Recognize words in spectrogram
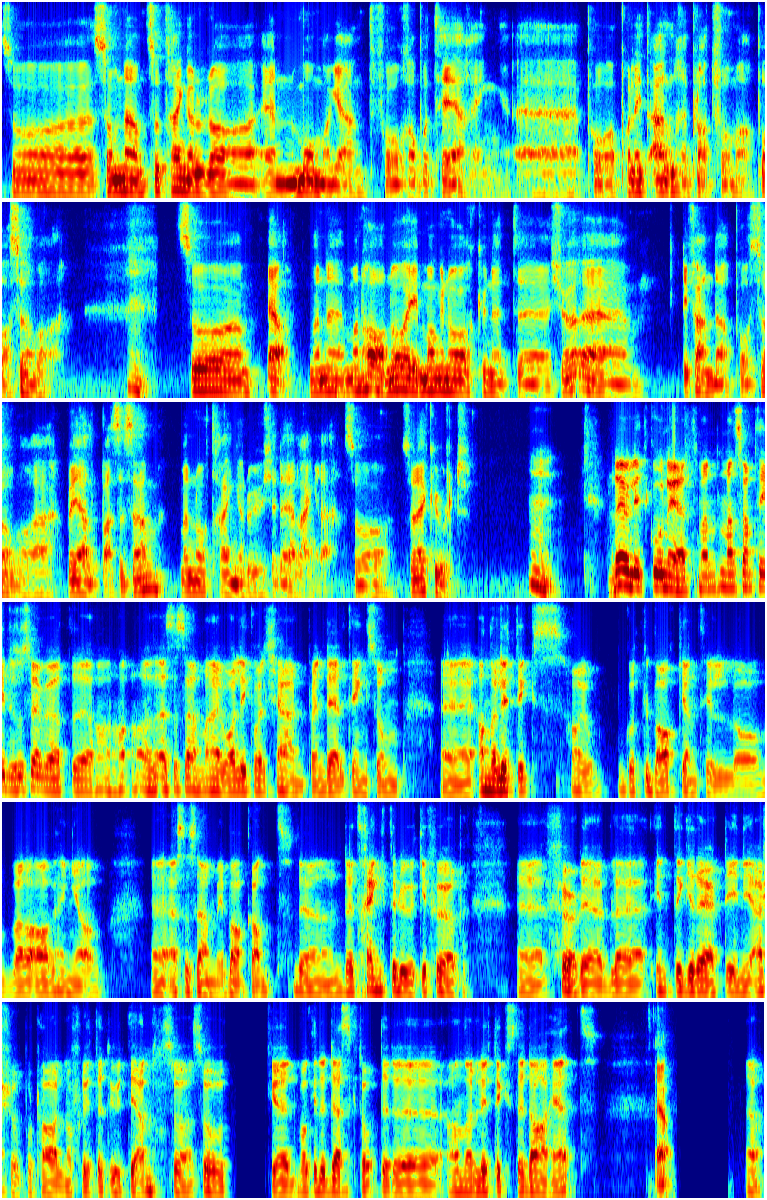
så, som nevnt så trenger du da en MOM-agent for rapportering eh, på, på, litt eldre plattformer på servere. Mm. Så ja, men eh, man har nå i mange år kunnet eh, kjøre Defender på servere ved hjelp av SSM, men nå trenger du ikke det lenger. Så, så det er kult. Mm. Det er jo litt god nyhet, men, men, samtidig så ser vi at SSM er jo allikevel kjernen på en del ting som Analytics har jo gått tilbake igjen til å være avhengig av uh, SSM i bakkant. Det, det, trengte du ikke før, før det ble integrert inn i Ashore-portalen og flyttet ut igjen. Så, så var ikke det desktop det, det Analytics det da het. Ja. ja.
